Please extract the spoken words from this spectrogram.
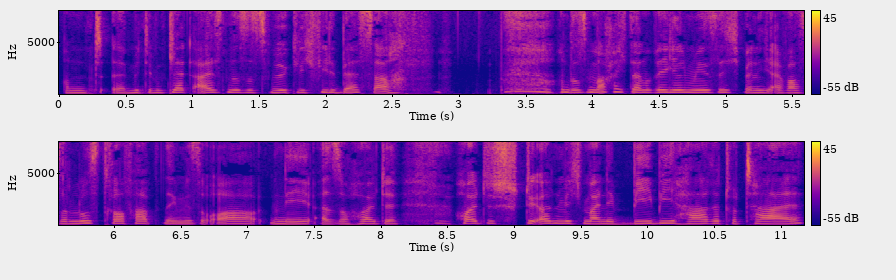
Und äh, mit dem Glätteisen ist es wirklich viel besser. Und das mache ich dann regelmäßig, wenn ich einfach so Lust drauf habe, denke mir so, oh nee, also heute, heute stören mich meine Babyhaare total.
